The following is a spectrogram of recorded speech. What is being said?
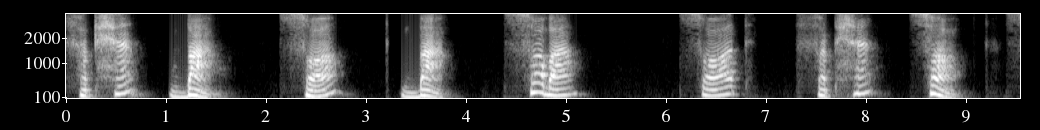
ফাতহা, বা। স বা সবা, সৎ, ফতহা, স। স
